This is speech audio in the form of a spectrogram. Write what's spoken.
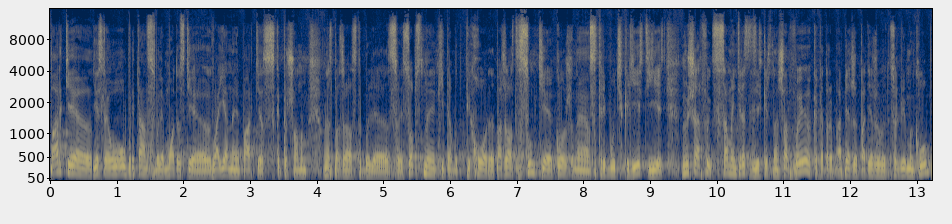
парки. Если у, у британцев были модовские военные парки с капюшоном, у нас, пожалуйста, были свои собственные какие-то вот пихоры. Пожалуйста, сумки кожаные с атрибутикой есть, есть. Ну и шарфы. Самое интересное здесь, конечно, шарфы, которые, опять же, поддерживают любимый клуб.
